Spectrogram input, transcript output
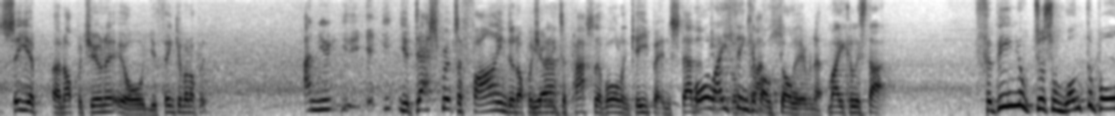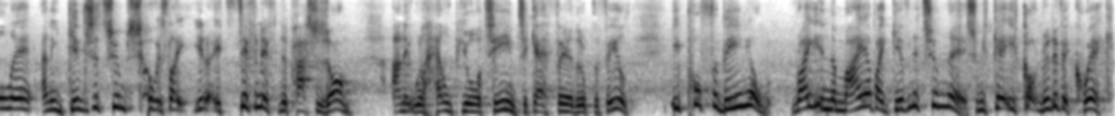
see a, an opportunity or you think of an opportunity. And you, you, are desperate to find an opportunity yeah. to pass the ball and keep it instead of All I think about, though, Michael, is that Fabinho doesn't want the ball there and he gives it to him. So it's like, you know, it's different if the pass is on and it will help your team to get further up the field. He put Fabinho right in the mire by giving it to him there. So he's, get, he's got rid of it quick.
